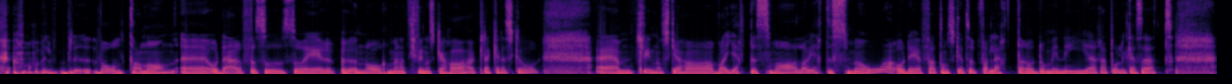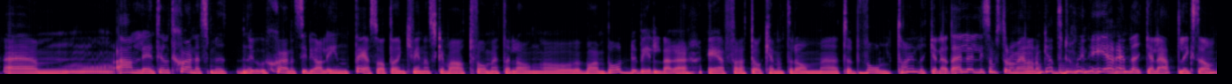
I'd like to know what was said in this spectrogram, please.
om man vill bli, våldta någon. Eh, och därför så, så är normen att kvinnor ska ha högklackade skor. Ehm, kvinnor ska ha, vara jättesmala och jättesmå. Och det är för att de ska typ vara lättare att dominera på olika sätt. Ehm, anledningen till att skönhetsmyt, skönhetsideal inte är så att en kvinna ska vara två meter lång och vara en bodybuildare är för att då kan inte de eh, typ våldta en lika lätt. Eller liksom, står de menar, de kan inte dominera en lika lätt. Liksom.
